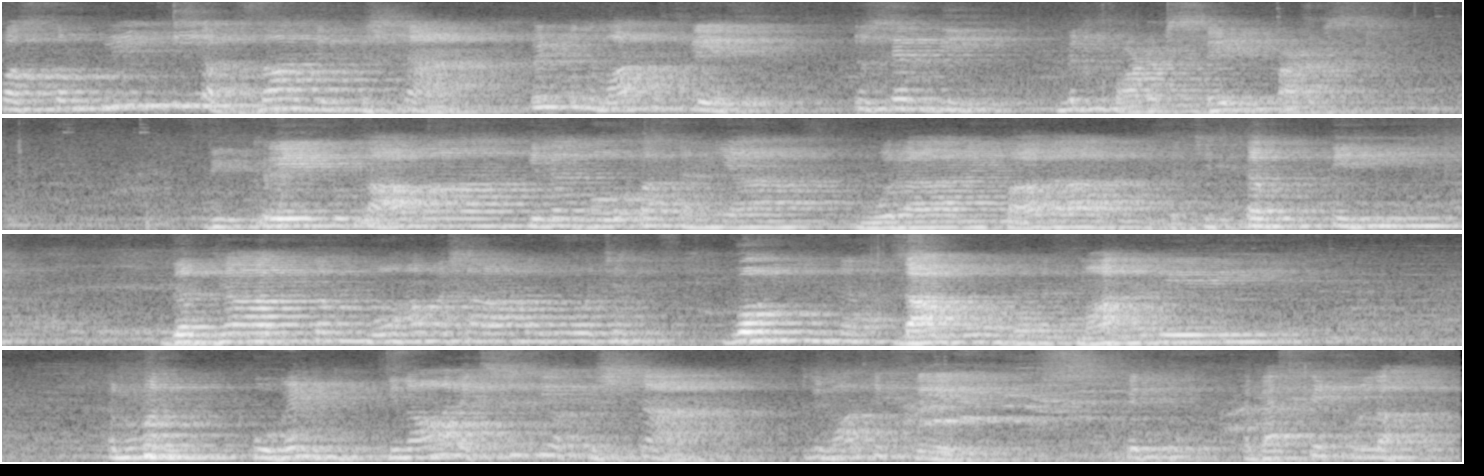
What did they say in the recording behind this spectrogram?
was completely absorbed in Krishna, went to the marketplace to sell the milk products, dairy products. विक्रेतु कामा किल गोपकन्या मुरारिपादा चित्तवृत्तिः दध्यादिकं मोहवशादवोचत् गोविन्द दामोदर माधवेति And woman who went in all ecstasy of Krishna the marketplace with a basket full of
